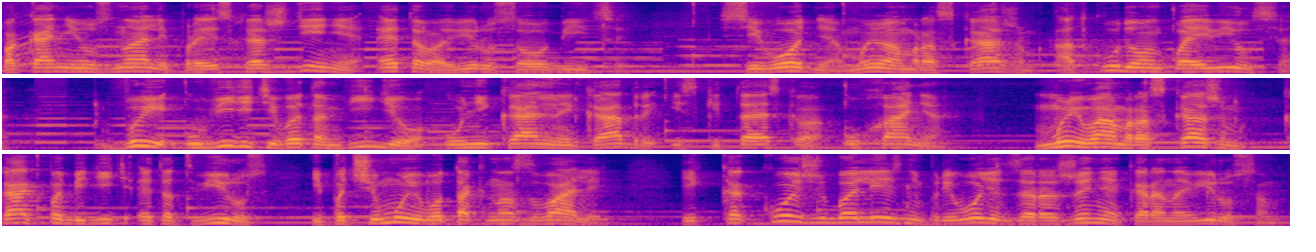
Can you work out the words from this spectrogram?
пока не узнали происхождение этого вируса-убийцы. Сегодня мы вам расскажем, откуда он появился. Вы увидите в этом видео уникальные кадры из китайского Уханя. Мы вам расскажем, как победить этот вирус и почему его так назвали, и к какой же болезни приводит заражение коронавирусом.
